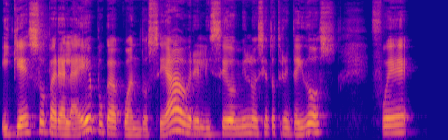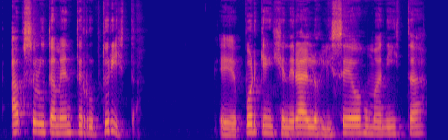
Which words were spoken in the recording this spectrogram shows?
y que eso para la época cuando se abre el liceo en 1932 fue absolutamente rupturista, eh, porque en general los liceos humanistas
